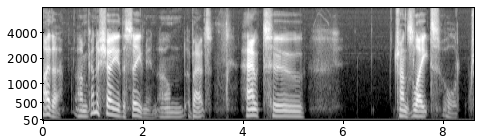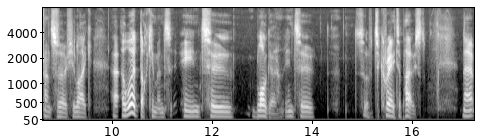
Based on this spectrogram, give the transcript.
Hi there. I'm going to show you this evening on about how to translate or transfer if you like a Word document into Blogger into sort of to create a post. Now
